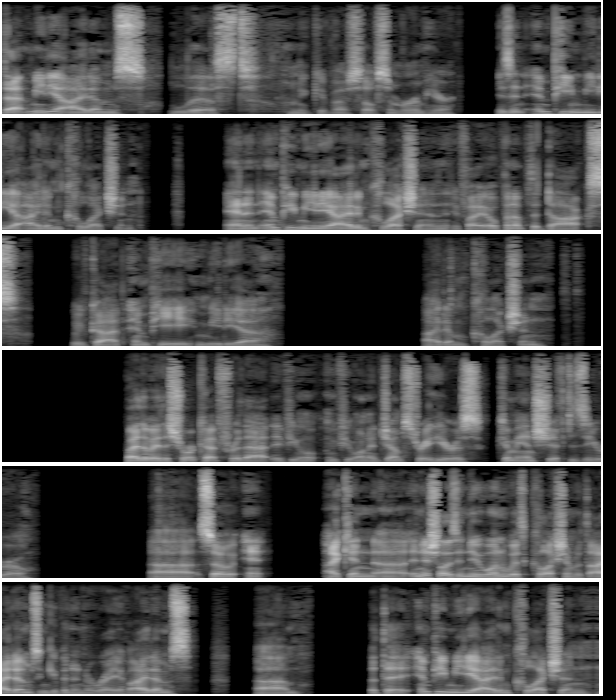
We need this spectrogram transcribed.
that media items list, let me give myself some room here, is an MP media item collection. And an MP media item collection, if I open up the docs, we've got MP media item collection. By the way, the shortcut for that, if you if you want to jump straight here, is Command Shift Zero. Uh, so I can uh, initialize a new one with collection with items and give it an array of items. Um, but the MP media item collection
